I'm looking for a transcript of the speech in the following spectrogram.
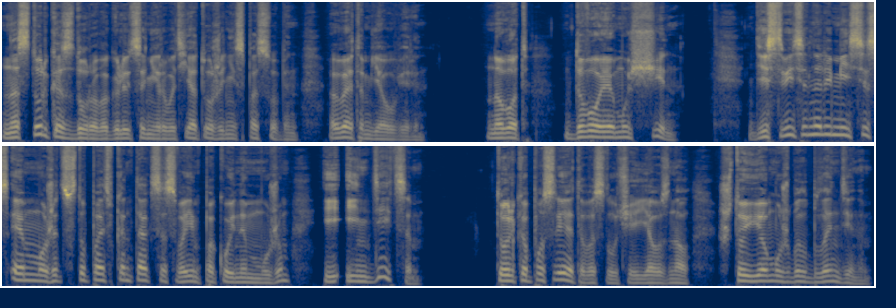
Настолько здорово галлюцинировать я тоже не способен, в этом я уверен. Но вот двое мужчин. Действительно ли миссис М может вступать в контакт со своим покойным мужем и индейцем? Только после этого случая я узнал, что ее муж был блондином.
